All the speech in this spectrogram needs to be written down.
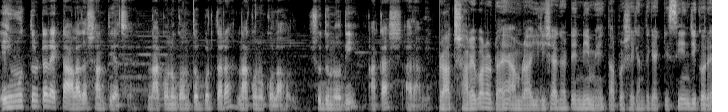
এই মুহূর্তটার একটা আলাদা শান্তি আছে, না কোনো গন্তব্যর তারা, না কোনো কোলাহল, শুধু নদী, আকাশ আর আমি। রাত সাড়ে বারোটায় আমরা ইলিশা ঘাটে নেমে তারপর সেখান থেকে একটি সিএনজি করে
